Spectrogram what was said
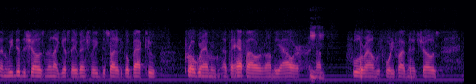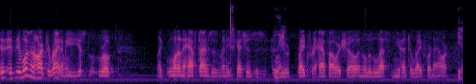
and we did the shows. And then I guess they eventually decided to go back to programming at the half hour and on the hour, and mm-hmm. not fool around with 45 minute shows. it, it, it wasn't hard to write. I mean, you just wrote like one and a half times as many sketches as, as Right. you write for a half-hour show, and a little less than you had to write for an hour. Yeah.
